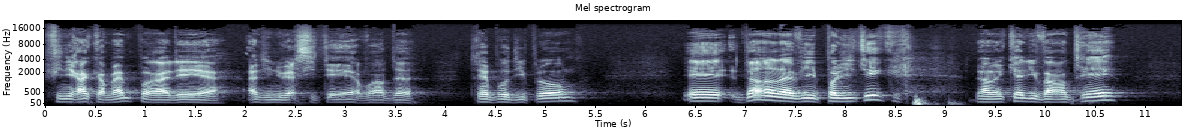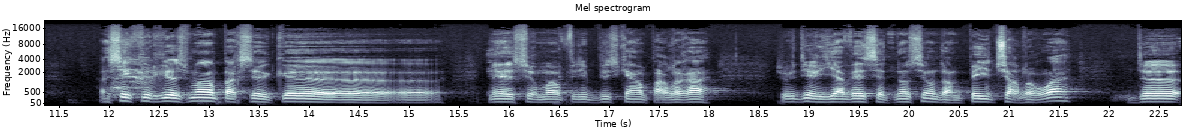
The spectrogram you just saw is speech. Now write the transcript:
finira quand même pour aller à, l'université, avoir de très beaux diplômes. Et dans la vie politique dans laquelle il va entrer, assez curieusement parce que, euh, euh, mais sûrement Philippe Busquin en parlera, je veux dire, il y avait cette notion dans le pays de Charleroi de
